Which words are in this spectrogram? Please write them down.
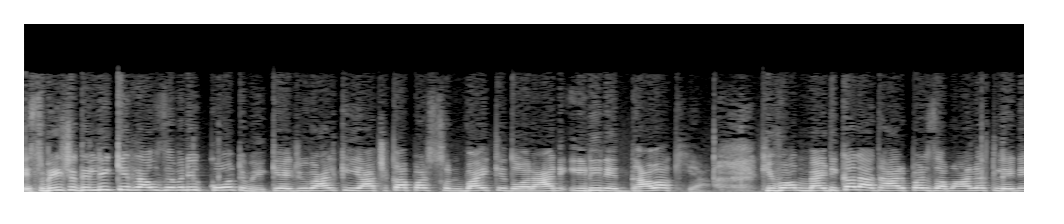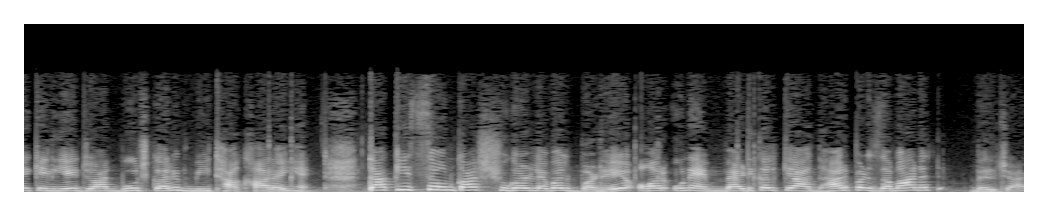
इस बीच दिल्ली के राउस एवेन्यू कोर्ट में केजरीवाल की याचिका पर सुनवाई के दौरान ईडी ने दावा किया कि वह मेडिकल आधार पर जमानत लेने के लिए जानबूझकर मीठा खा रही हैं, ताकि इससे उनका शुगर लेवल बढ़े और उन्हें मेडिकल के आधार पर जमानत मिल जाए।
